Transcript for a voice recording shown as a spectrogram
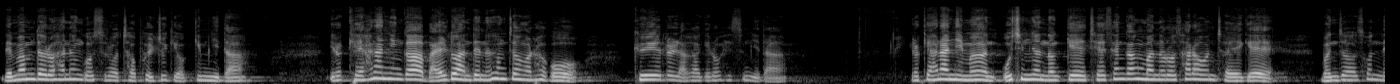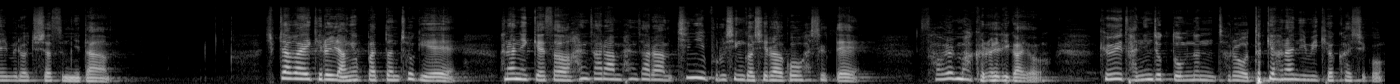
내 맘대로 하는 것으로 저 벌죽이 없깁니다. 이렇게 하나님과 말도 안 되는 흥정을 하고 교회를 나가기로 했습니다. 이렇게 하나님은 50년 넘게 제 생각만으로 살아온 저에게 먼저 손 내밀어 주셨습니다. 십자가의 길을 양육받던 초기에 하나님께서 한 사람 한 사람 친히 부르신 것이라고 하실 때 설마 그럴 리가요. 교회 다닌 적도 없는 저를 어떻게 하나님이 기억하시고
